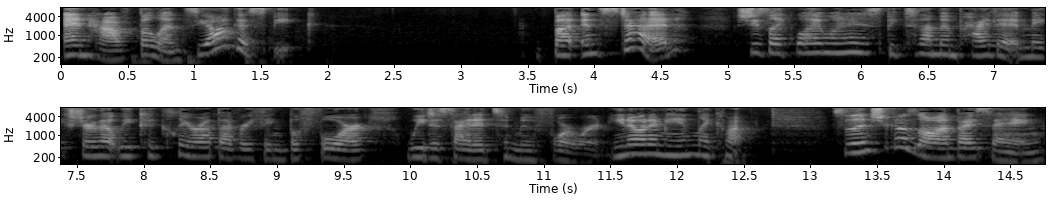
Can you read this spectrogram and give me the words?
And have Balenciaga speak. But instead, she's like, Well, I wanted to speak to them in private and make sure that we could clear up everything before we decided to move forward. You know what I mean? Like, come on. So then she goes on by saying,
